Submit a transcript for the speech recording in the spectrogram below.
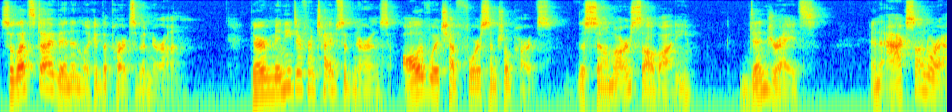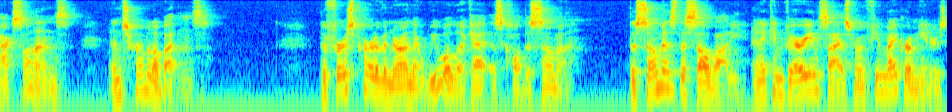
So let's dive in and look at the parts of a neuron. There are many different types of neurons, all of which have four central parts the soma or cell body, dendrites, an axon or axons, and terminal buttons. The first part of a neuron that we will look at is called the soma. The soma is the cell body, and it can vary in size from a few micrometers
